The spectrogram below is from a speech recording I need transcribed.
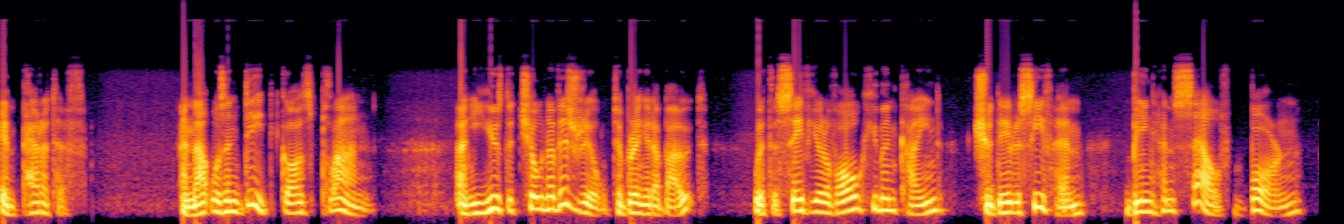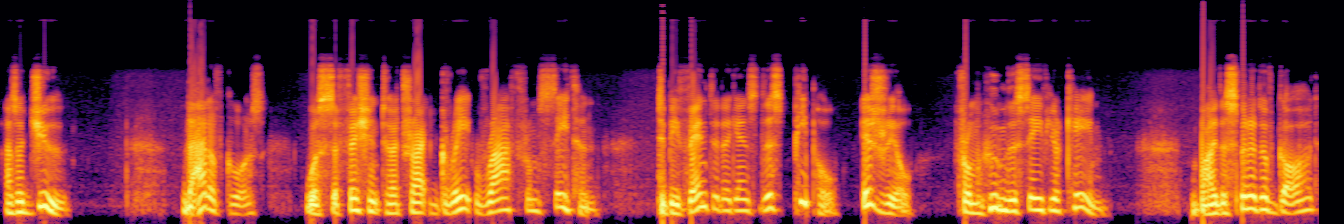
imperative. And that was indeed God's plan. And He used the children of Israel to bring it about, with the Saviour of all humankind, should they receive Him, being Himself born as a Jew. That, of course, was sufficient to attract great wrath from Satan, to be vented against this people, Israel, from whom the Saviour came. By the Spirit of God,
